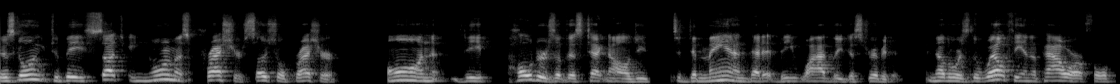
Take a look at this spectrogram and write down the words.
there's going to be such enormous pressure, social pressure on the holders of this technology to demand that it be widely distributed. In other words, the wealthy and the powerful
